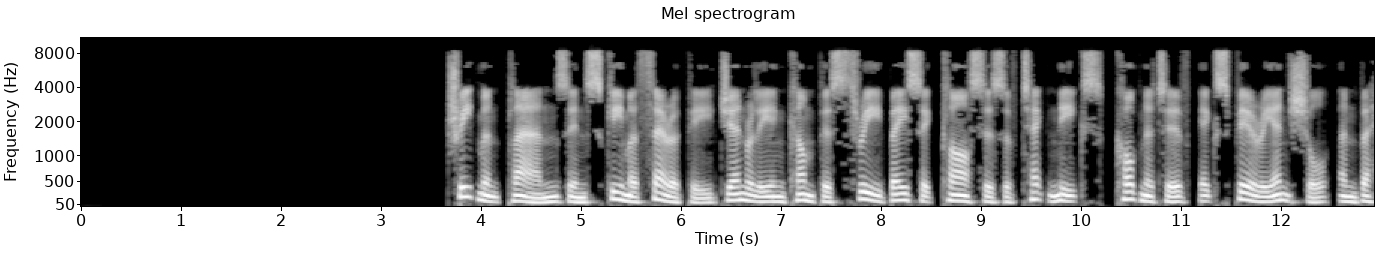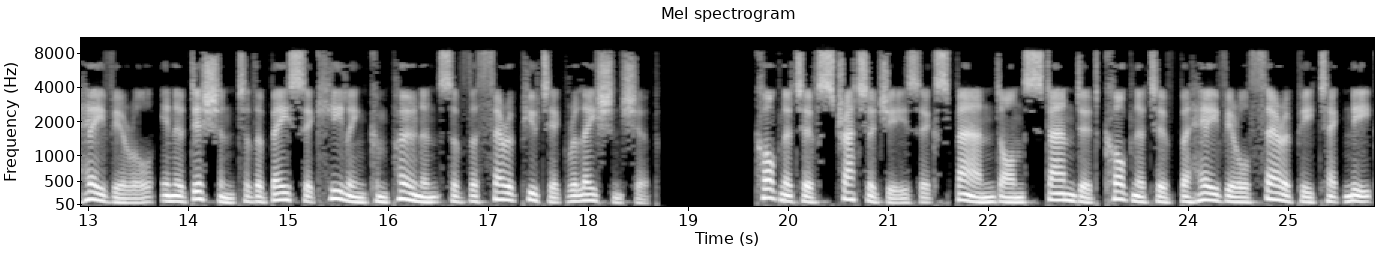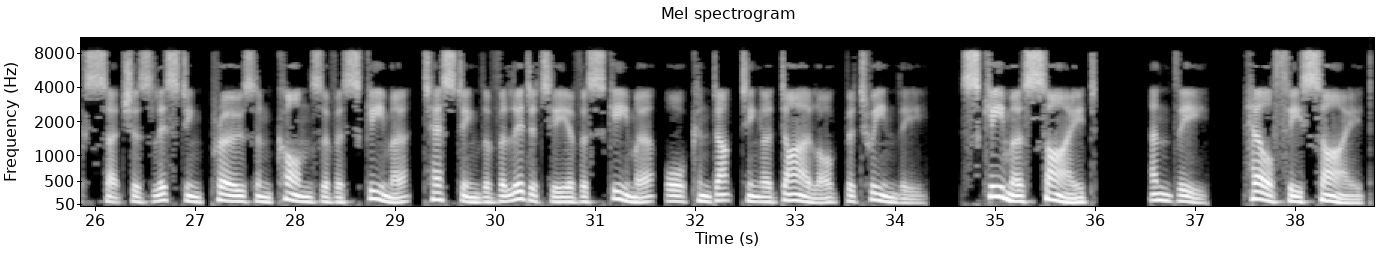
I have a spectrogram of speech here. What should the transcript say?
Treatment plans in schema therapy generally encompass three basic classes of techniques, cognitive, experiential, and behavioral in addition to the basic healing components of the therapeutic relationship. Cognitive strategies expand on standard cognitive behavioral therapy techniques such as listing pros and cons of a schema, testing the validity of a schema, or conducting a dialogue between the schema side and the healthy side.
